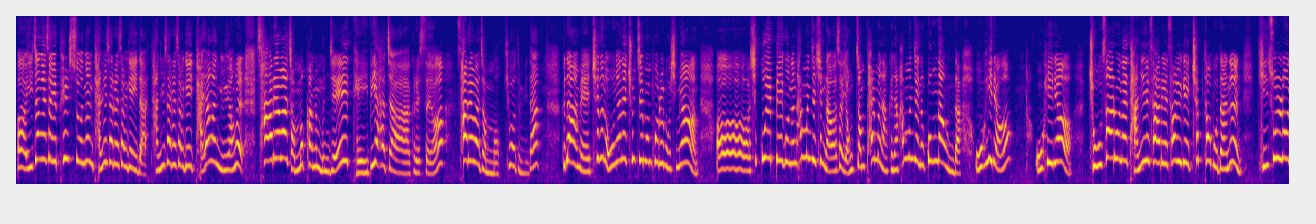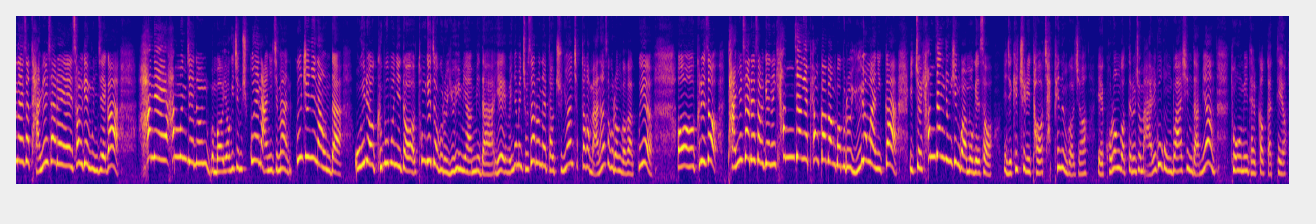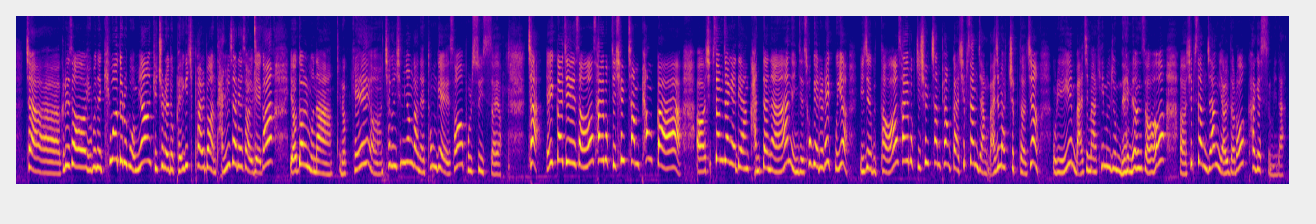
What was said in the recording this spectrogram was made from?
어, 이 장에서의 필수는 단일 사례 설계이다. 단일 사례 설계의 다양한 유형을 사례와 접목하는 문제에 대비하자 그랬어요. 사례와 접목 키워드입니다. 그 다음에 최근 5년의 출제 분포를 보시면 어, 19회 빼고는 한 문제씩 나와서 0.8문항 그냥 한 문제는 꼭 나온다. 오히려 오히려 조사론의 단일 사례 설계 챕터보다는 기술론에서 단일 사례 설계 문제가 한해한 문제는 뭐 여기 지금 19회는 아니지만 꾸준히 나온다. 오히려 그 부분이 더 통계적으로 유의미합니다. 예, 왜냐면 조사론에 더 중요한 챕터가 많아서 그런 것 같고요. 어, 그래서 단일 사례 설계는 현 장의 평가 방법으로 유용하니까 이쪽 현장 중심 과목에서 이제 기출이 더 잡히는 거죠. 예, 그런 것들을 좀 알고 공부하신다면 도움이 될 것 같아요. 자, 그래서 이번에 키워드로 보면 기출에도 128번 단일 사례 설계가 8문항 이렇게 어, 최근 10년간의 통계에서 볼 수 있어요. 자, 여기까지 해서 사회복지 실천 평가 어, 13장에 대한 간단한 이제 소개를 했고요. 이제부터 사회복지 실천 평가 13장 마지막 챕터 죠. 우리 마지막 힘을 좀 내면서 어, 13장 열도록 하겠습니다.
